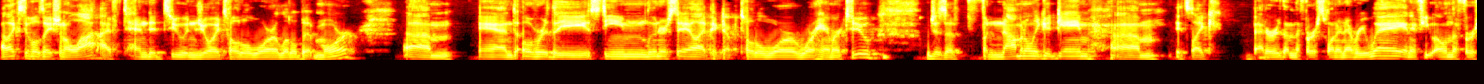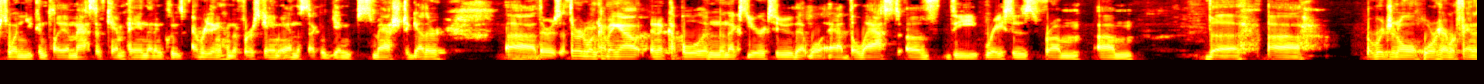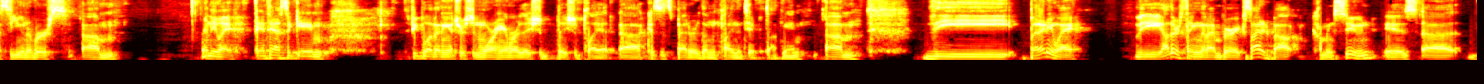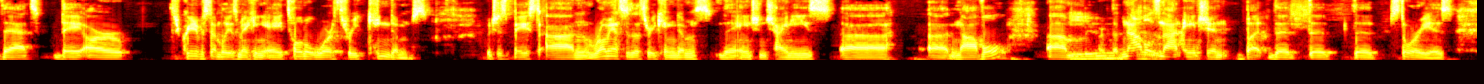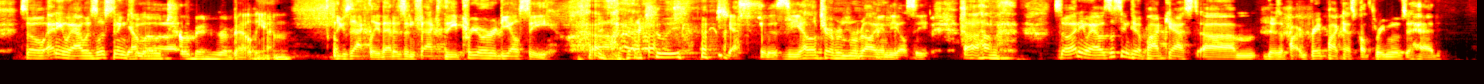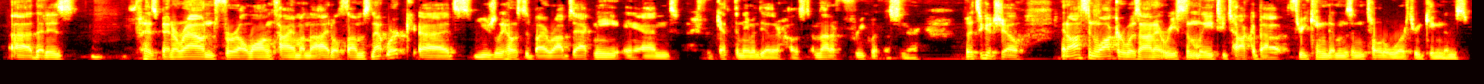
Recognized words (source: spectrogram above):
I like Civilization a lot. I've tended to enjoy Total War a little bit more. Um, and over the Steam Lunar Sale, I picked up Total War Warhammer 2, which is a phenomenally good game. Um, it's like better than the first one in every way. And if you own the first one, you can play a massive campaign that includes everything from the first game and the second game smashed together. Uh, there's a third one coming out in a couple in the next year or two that will add the last of the races from um, the uh, original Warhammer Fantasy universe. Um, anyway, fantastic game. People have any interest in Warhammer, they should they should play it because it's better than playing the tabletop game. Um, the but anyway, the other thing that I'm very excited about coming soon is uh, that they are Creative Assembly is making a Total War Three Kingdoms, which is based on Romance of the Three Kingdoms, the ancient Chinese uh, uh, novel. Um, or the novel's not ancient, but the the the story is. So anyway, I was listening Yellow to uh, Turban Rebellion. exactly that is in fact the pre-order DLC. Actually, yes, it is the Yellow Turban Rebellion DLC. Um, so anyway, I was listening to a podcast. Um, there's a po- great podcast called Three Moves Ahead uh, that is has been around for a long time on the Idle Thumbs network. Uh, it's usually hosted by Rob Zacny and I forget the name of the other host. I'm not a frequent listener, but it's a good show. And Austin Walker was on it recently to talk about Three Kingdoms and Total War Three Kingdoms.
